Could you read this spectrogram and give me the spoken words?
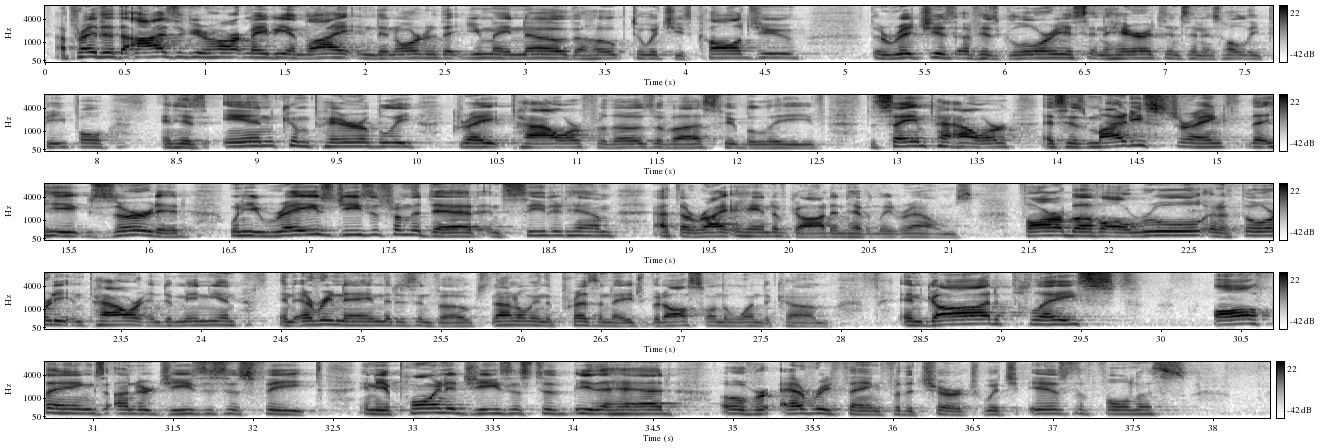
I pray that the eyes of your heart may be enlightened in order that you may know the hope to which He's called you, the riches of His glorious inheritance in His holy people, and His incomparably great power for those of us who believe. The same power as His mighty strength that He exerted when He raised Jesus from the dead and seated Him at the right hand of God in heavenly realms, far above all rule and authority and power and dominion and every name that is invoked, not only in the present age, but also in the one to come. And God placed all things under Jesus' feet. And he appointed Jesus to be the head over everything for the church, which is the fullness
